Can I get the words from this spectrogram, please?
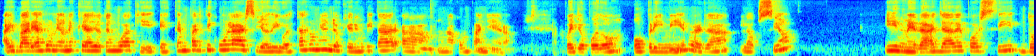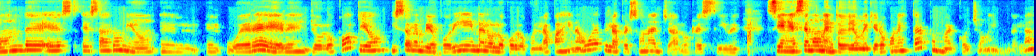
hay varias reuniones que ya yo tengo aquí. Esta en particular, si yo digo, esta reunión yo quiero invitar a una compañera, pues yo puedo oprimir, ¿verdad? La opción y me da ya de por sí dónde es esa reunión, el, URL, yo lo copio y se lo envío por email o lo coloco en la página web y la persona ya lo recibe. Si en ese momento yo me quiero conectar, pues marco join, ¿verdad?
